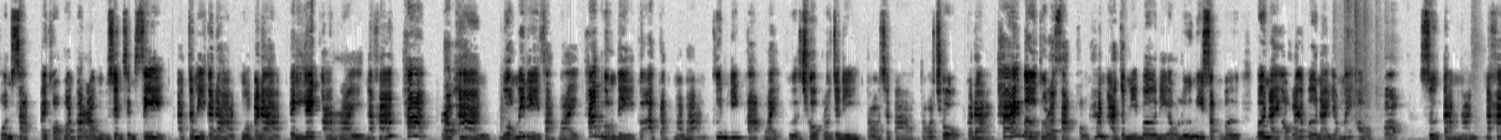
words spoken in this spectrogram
ค้นทรัพย์ไปขอพรพระราหูเสี่ยงเซมซีอาจจะมีกระดาษหัวกระดาษเป็นเลขอะไรนะคะ ถ้าเราอ่านดวงไม่ดีฝากไว้ ถ้าดวงดีก็เอากลับมาบ้าน ขึ้นหิ้งพระไว้เผื่อโชคเราจะดีต่อชะตาต่อโชคก็ได้ ท้ายเบอร์โทรศัพท์ของท่านอาจจะมีเบอร์เดียวหรือมีสองเบอร์ เบอร์ไหนออกแล้วเบอร์ไหนยังไม่ออกก็ซื้อตามนั้นนะคะ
